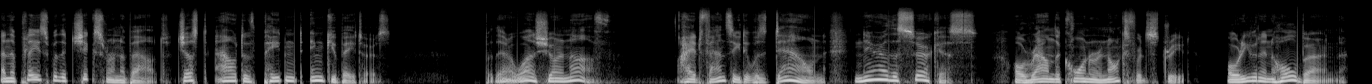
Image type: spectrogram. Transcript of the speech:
and the place where the chicks run about, just out of patent incubators. But there it was, sure enough. I had fancied it was down, near the circus, or round the corner in Oxford Street, or even in Holborn.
